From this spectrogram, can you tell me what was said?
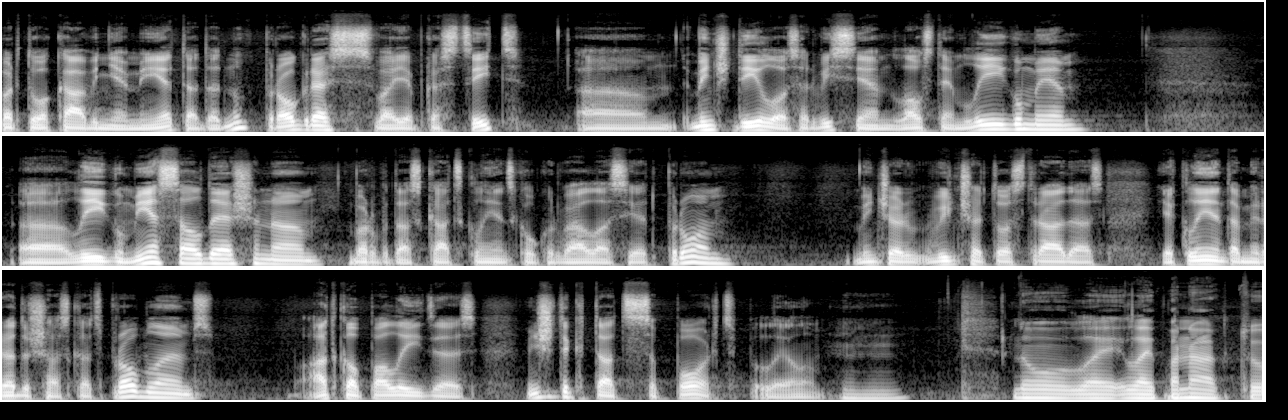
par to, kā viņiem iet, tad nu, progress vai kas cits. Um, viņš dīlos ar visiem laustiem līgumiem, uh, līguma iesaldēšanām. Varbūt tās kāds klients kaut kur vēlās iet prom. Viņš ar, viņš ar to strādās. Ja klientam ir radušās kādas problēmas, atkal palīdzēs. Viņš ir tāds supports pa lielam. Nu, lai, lai panāktu,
